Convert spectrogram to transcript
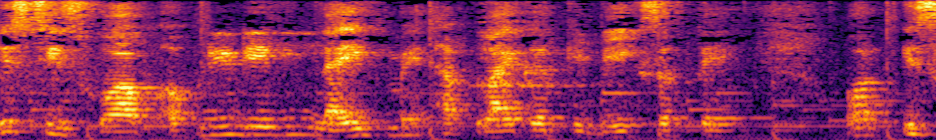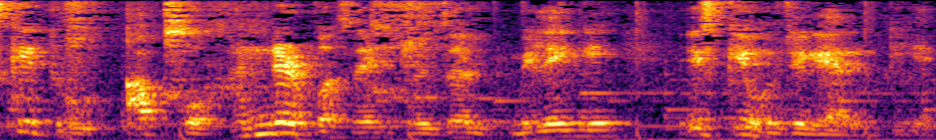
इस चीज़ को आप अपनी डेली लाइफ में अप्लाई करके देख सकते हैं और इसके थ्रू आपको 100 परसेंट रिज़ल्ट मिलेंगे, इसकी मुझे गारंटी है।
